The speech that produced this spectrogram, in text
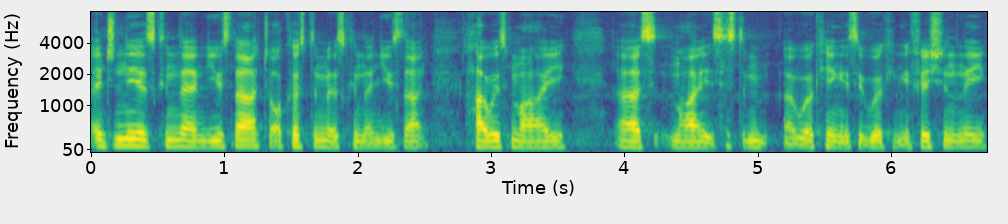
engineers can then use that or customers can then use that. How is my, uh, my system uh, working? Is it working efficiently?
